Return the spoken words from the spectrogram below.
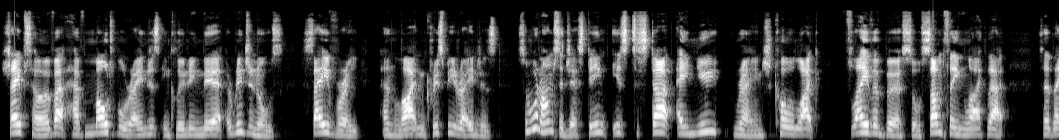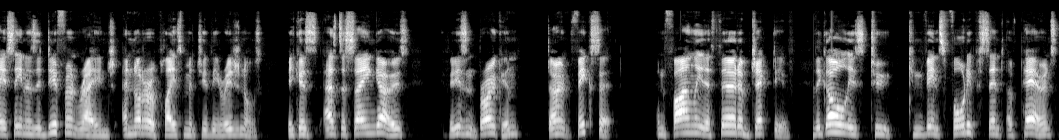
Shapes, however, have multiple ranges, including their originals, savoury, and light and crispy ranges. So what I'm suggesting is to start a new range called like Flavour Bursts or something like that, so that they are seen as a different range and not a replacement to the originals. Because, as the saying goes, if it isn't broken, don't fix it. And finally, the third objective the goal is to convince 40% of parents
